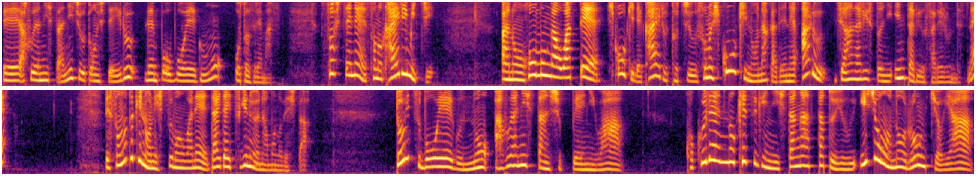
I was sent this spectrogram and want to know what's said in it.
えー、アフガニスタンに駐屯している連邦防衛軍を訪れます。そしてねその帰り道あの訪問が終わって飛行機で帰る途中その飛行機の中でねあるジャーナリストにインタビューされるんですね。でその時の、ね、質問はね大体次のようなものでした。ドイツ防衛軍のアフガニスタン出兵には国連の決議に従ったという以上の論拠や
